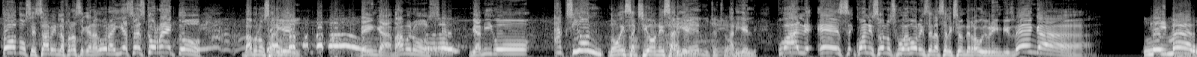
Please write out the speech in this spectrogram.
Todos se saben la frase ganadora y eso es correcto. Vámonos, Ariel. Venga, vámonos. Mi amigo. Acción. No es acción, es Ariel. Ariel, muchacho. Ariel. ¿Cuál es, ¿Cuáles son los jugadores de la selección de Raúl Brindis? ¡Venga! Neymar,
